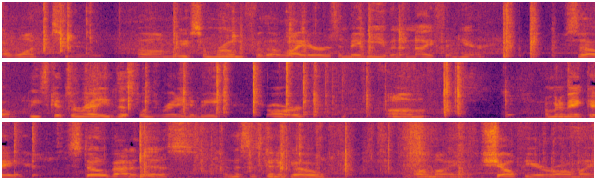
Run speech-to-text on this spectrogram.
I want to um, leave some room for the lighters and maybe even a knife in here. So these kits are ready. This one's ready to be charred. Um, I'm going to make a stove out of this and this is going to go on my shelf here or on my,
